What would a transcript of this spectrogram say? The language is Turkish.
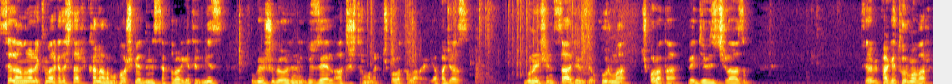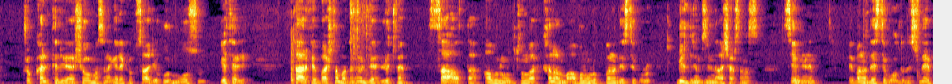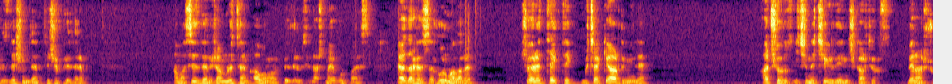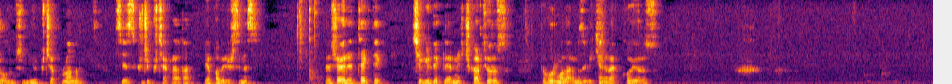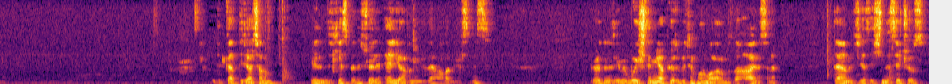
Selamun Aleyküm arkadaşlar. Kanalıma hoş geldiniz, sefalar getirdiniz. Bugün şu gördüğünüz güzel atıştırmalık çikolataları yapacağız. Bunun için sadece bize hurma, çikolata ve ceviz içi lazım. Şöyle bir paket hurma var. Çok kaliteli veya şey olmasına gerek yok. Sadece hurma olsun yeterli. Tarife başlamadan önce lütfen sağ altta abone ol butonu var. Kanalıma abone olup bana destek olup bildirim zilini açarsanız sevinirim. Ve bana destek olduğunuz için de hepinize şimdiden teşekkür ederim. Ama sizden ricam lütfen abone olup bildirim açmayı unutmayınız. Evet arkadaşlar hurmaları şöyle tek tek bıçak yardımıyla açıyoruz. İçinde çekirdeğini çıkartıyoruz. Ben aşçı olduğum için büyük bıçak kullandım. Siz küçük bıçakla da yapabilirsiniz. Ve şöyle tek tek çekirdeklerini çıkartıyoruz. Ve hurmalarımızı bir kenara koyuyoruz. Dikkatlice açalım. Elimizi kesmeden şöyle el yardımıyla da alabilirsiniz. Gördüğünüz gibi bu işlemi yapıyoruz. Bütün hurmalarımızda aynısını devam edeceğiz. İçinde seçiyoruz.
